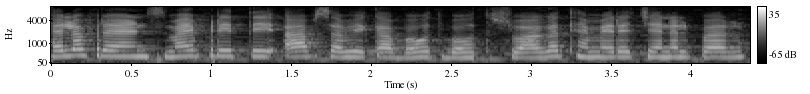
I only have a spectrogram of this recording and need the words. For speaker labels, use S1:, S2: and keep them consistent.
S1: Hello friends, मैं प्रीति, आप सभी का बहुत बहुत स्वागत है मेरे चैनल पर।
